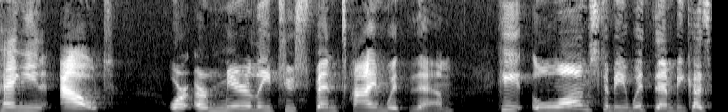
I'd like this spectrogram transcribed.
hanging out or, or merely to spend time with them. He longs to be with them because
